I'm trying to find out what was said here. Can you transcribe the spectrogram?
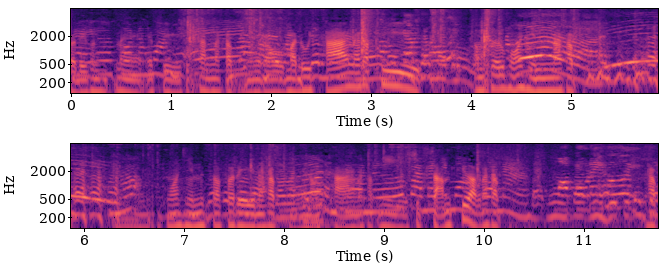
วัสดีคุณแม่เอฟซีทุกท่านนะครับวันนี้เรามาดูช้างนะครับที่อำเภอหัวหินนะครับ หัวหินซาฟารีนะครับน้องช้างนะครับมีอยู่13 เชือกนะครับครับ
